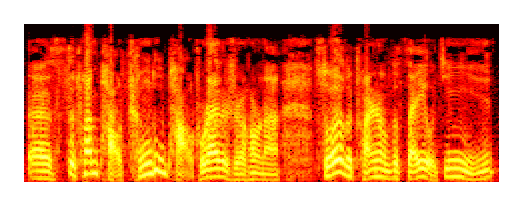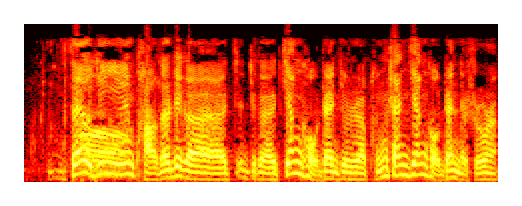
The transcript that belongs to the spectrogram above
呃四川跑成都跑出来的时候呢，所有的船上都载有金银，载有金银跑到这个、这这个江口镇，就是彭山江口镇的时候呢，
